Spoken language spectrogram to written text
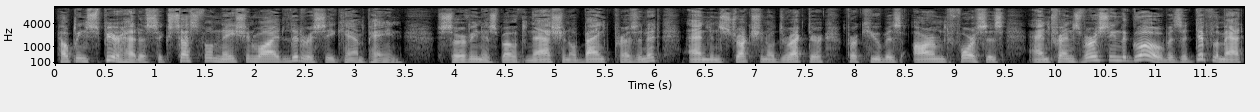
helping spearhead a successful nationwide literacy campaign, serving as both National Bank President and Instructional Director for Cuba's armed forces, and transversing the globe as a diplomat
